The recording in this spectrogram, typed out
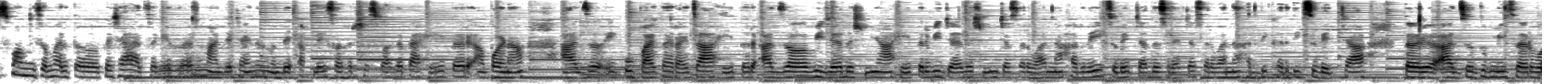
स्वामी समर्थ कशा आज सगळेजण? माझ्या चॅनलमध्ये आपले सहर्ष स्वागत आहे. तर आपण आज एक उपाय करायचा आहे. तर आज विजयादशमी आहे. तर विजयादशमीच्या सर्वांना हार्दिक शुभेच्छा दसऱ्याच्या सर्वांना हार्दिक हार्दिक शुभेच्छा. तर आज तुम्ही सर्व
